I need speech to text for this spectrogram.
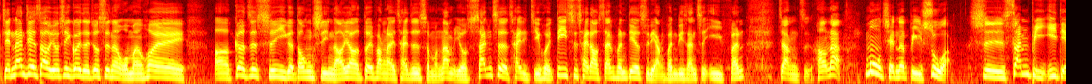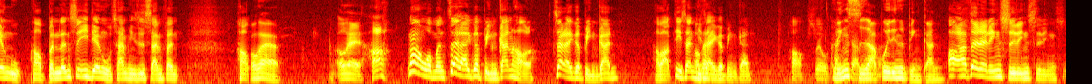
简单介绍游戏规则就是呢，我们会呃各自吃一个东西，然后要对方来猜这是什么。那么有三次的猜题机会，第一次猜到三分，第二次两分，第三次一分，这样子。好，那目前的比数啊是三比一点五。好，本人是一点五，产品是三分。好 OK，OK，好，那我们再来一个饼干好了，再来一个饼干，好不好？第三题再来一个饼干。好，所以我看零食啊，不一定是饼干。啊啊，对对，零食零食零食。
